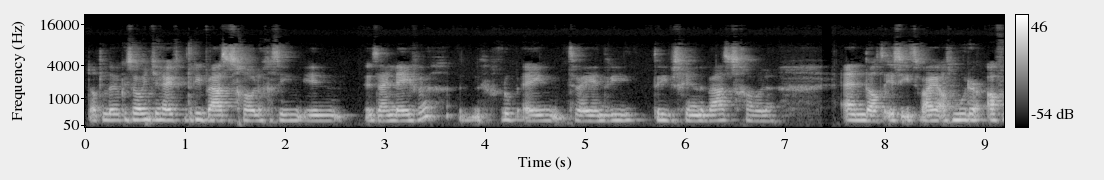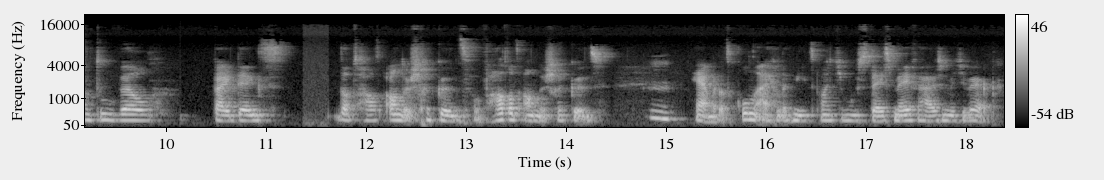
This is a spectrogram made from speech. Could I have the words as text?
dat leuke zoontje heeft drie basisscholen gezien in, in zijn leven. Groep 1, 2 en 3, drie verschillende basisscholen. En dat is iets waar je als moeder af en toe wel bij denkt, dat had anders gekund. Of had dat anders gekund. Hm. Ja, maar dat kon eigenlijk niet, want je moest steeds mee verhuizen met je werk.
